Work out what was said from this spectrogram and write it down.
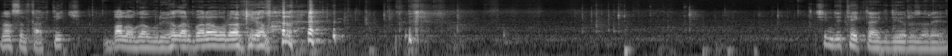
Nasıl taktik? Baloga vuruyorlar, bana vuramıyorlar. Şimdi tekrar gidiyoruz oraya.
